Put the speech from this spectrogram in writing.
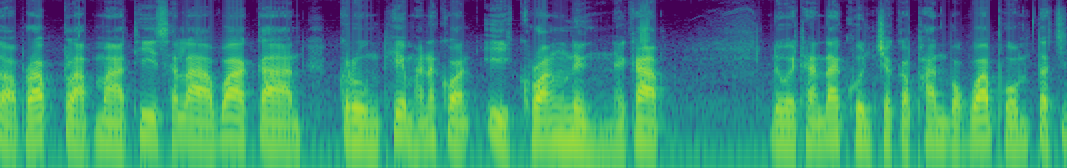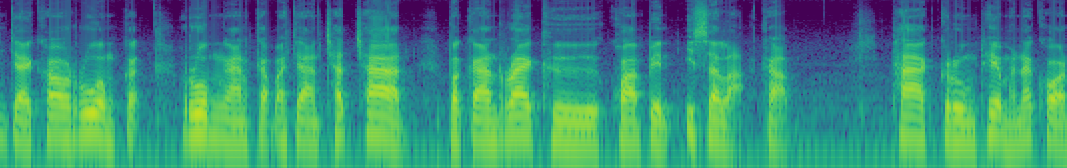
ตอบรับกลับมาที่สลาว่าการกรุงเทพมหานครอีกครั้งหนึ่งนะครับโดยทางด้านคุณจักรพันธ์บอกว่าผมตัดสินใจเข้าร่วมร่วมงานกับอาจารย์ชัดชาติ ประการแรกคือความเป็นอิสระครับ ถ้ากรุงเทพมหานคร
